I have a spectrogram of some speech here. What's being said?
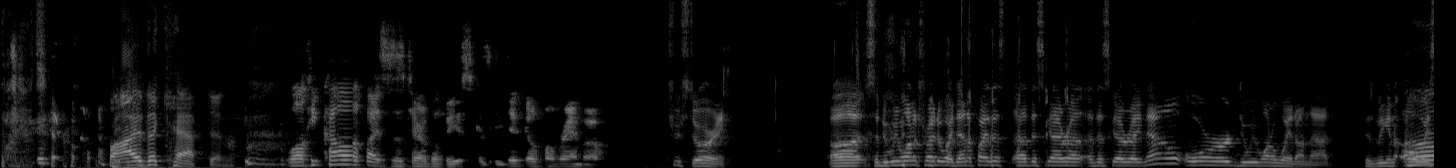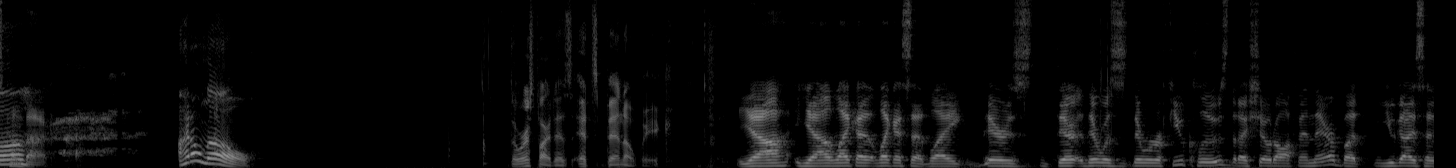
by, a Terrible. By the captain. Well, he qualifies as a terrible beast because he did go full Rambo. True story. Uh, so do we want to try to identify this uh, this guy uh, this guy right now, or do we want to wait on that? Because we can always Uh, come back. I don't know. The worst part is, it's been a week. Yeah, yeah. Like I like I said, like there's there there was there were a few clues that I showed off in there, but you guys have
